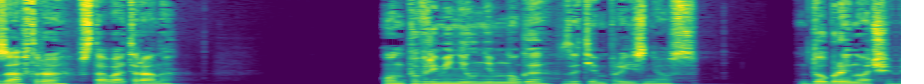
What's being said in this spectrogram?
«Завтра вставать рано». Он повременил немного, затем произнес. «Доброй ночи».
